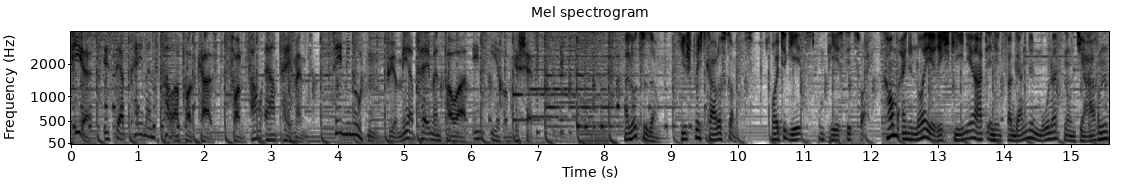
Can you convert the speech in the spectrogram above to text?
Hier ist der Payment Power Podcast von VR Payment. Zehn Minuten für mehr Payment Power in Ihrem Geschäft. Hallo zusammen, hier spricht Carlos Gomez. Heute geht es um PSD2. Kaum eine neue Richtlinie hat in den vergangenen Monaten und Jahren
